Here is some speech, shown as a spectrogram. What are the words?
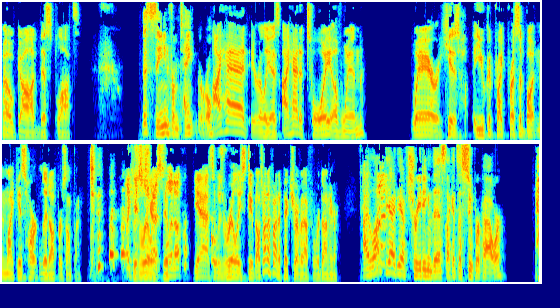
oh God, this plot. This scene from Tank Girl. I had it really is. I had a toy of Wynn where his you could like press a button and like his heart lit up or something. Like his really chest stupid. lit up. Yes, it was really stupid. I'll try to find a picture of it after we're done here. I like the idea of treating this like it's a superpower.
